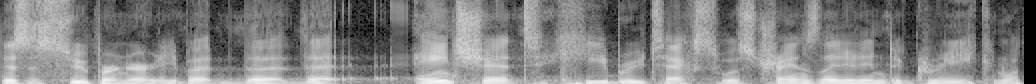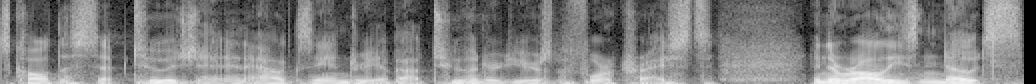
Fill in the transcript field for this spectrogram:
this is super nerdy, but the, the ancient Hebrew text was translated into Greek in what's called the Septuagint in Alexandria about 200 years before Christ. And there were all these notes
